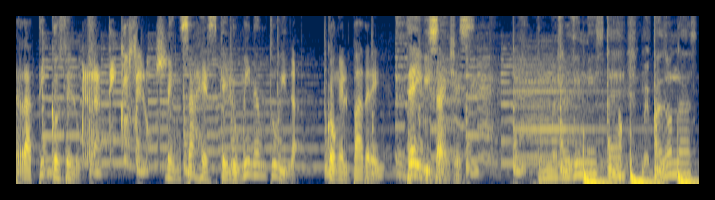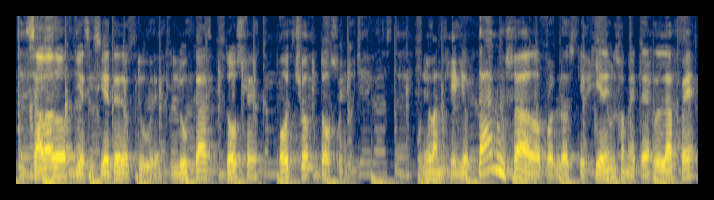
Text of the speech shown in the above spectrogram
Raticos de Luz. Raticos de Luz. Mensajes que iluminan tu vida. Con el Padre David Sánchez. Sábado 17 de octubre, Lucas 12, 8, 12. Un evangelio tan usado por los que quieren someter la fe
